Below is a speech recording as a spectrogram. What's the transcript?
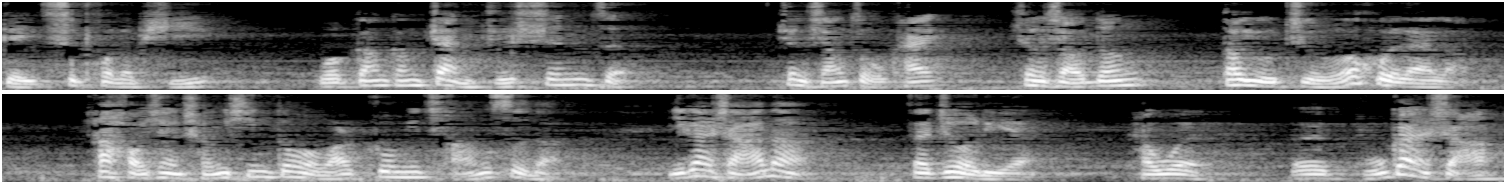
给刺破了皮。我刚刚站直身子，正想走开，郑小灯倒又折回来了。他好像诚心跟我玩捉迷藏似的。你干啥呢？在这里？他问。呃，不干啥。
